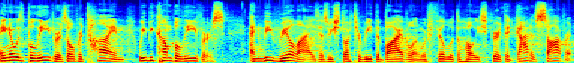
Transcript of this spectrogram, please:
And you know, as believers, over time, we become believers and we realize as we start to read the Bible and we're filled with the Holy Spirit that God is sovereign,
